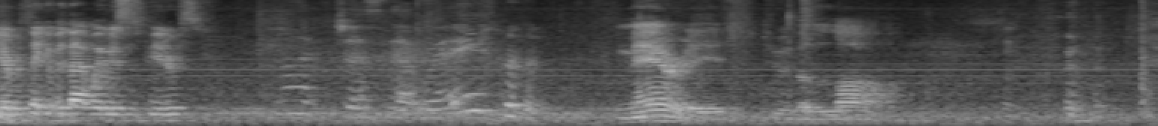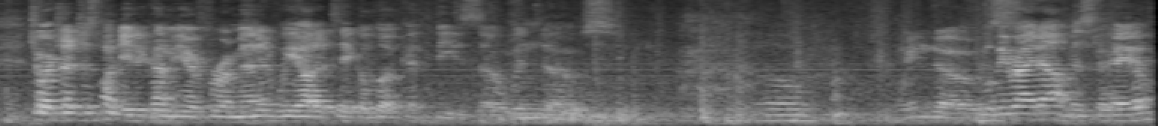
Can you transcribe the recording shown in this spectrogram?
You ever think of it that way, Mrs. Peters? Not just that way. Married to the law. George, I just want you to come here for a minute. We ought to take a look at these uh, windows. Oh, windows. We'll be right out, Mr. Hale.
